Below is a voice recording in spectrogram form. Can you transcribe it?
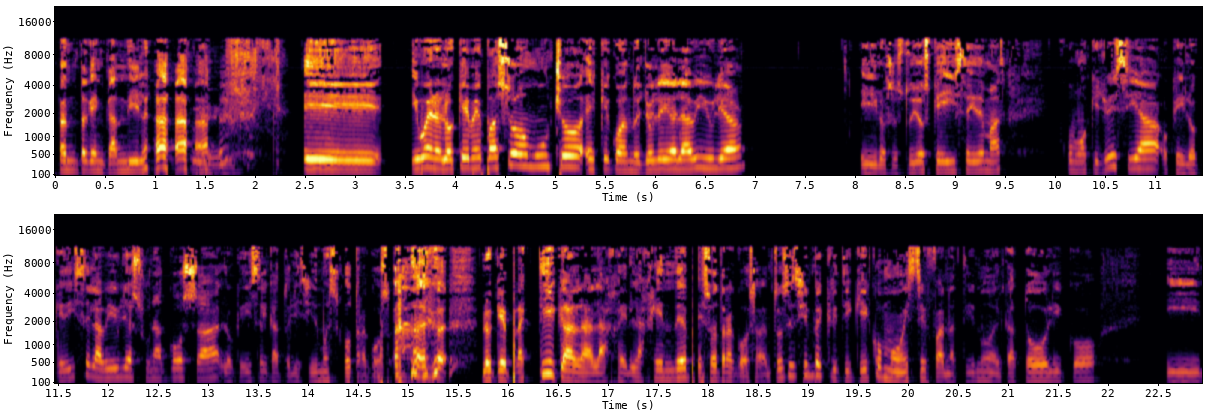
tanto que encandila. eh, y bueno, lo que me pasó mucho es que cuando yo leía la Biblia y los estudios que hice y demás, como que yo decía, ok, lo que dice la Biblia es una cosa, lo que dice el catolicismo es otra cosa. lo que practica la, la, gente es otra cosa. Entonces siempre critiqué como ese fanatismo del católico y,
